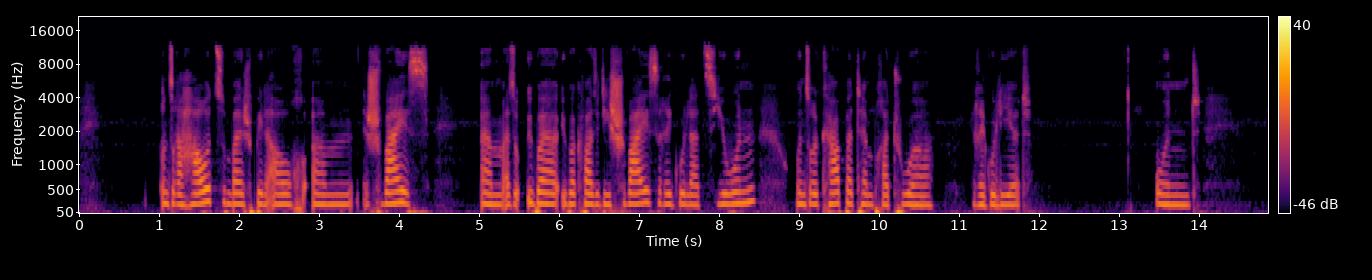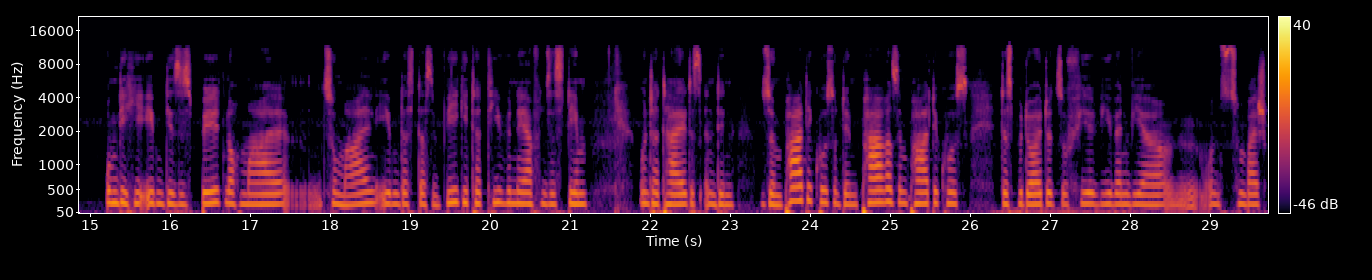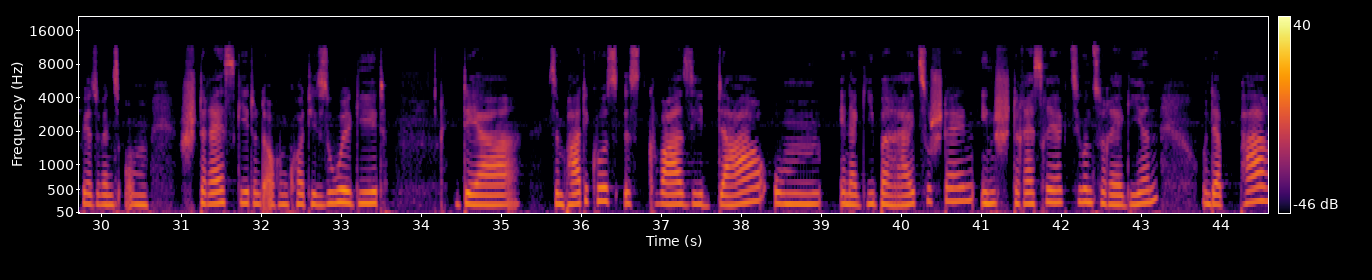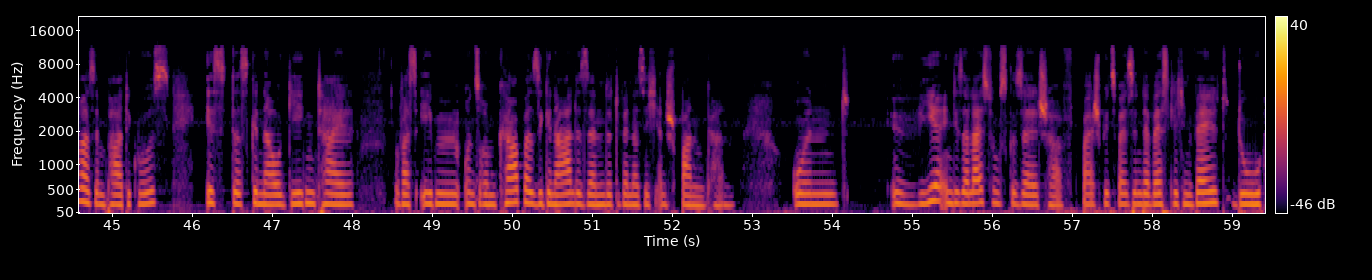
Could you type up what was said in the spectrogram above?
unsere Haut zum Beispiel auch ähm, Schweiß, ähm, also über, über quasi die Schweißregulation unsere Körpertemperatur reguliert. Und um dir hier eben dieses Bild nochmal zu malen, eben dass das vegetative Nervensystem unterteilt ist in den Sympathikus und den Parasympathikus. Das bedeutet so viel wie wenn wir ähm, uns zum Beispiel, also wenn es um Stress geht und auch um Cortisol geht, der Sympathikus ist quasi da, um Energie bereitzustellen, in Stressreaktionen zu reagieren. Und der Parasympathikus ist das genaue Gegenteil, was eben unserem Körper Signale sendet, wenn er sich entspannen kann. Und wir in dieser Leistungsgesellschaft, beispielsweise in der westlichen Welt, du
